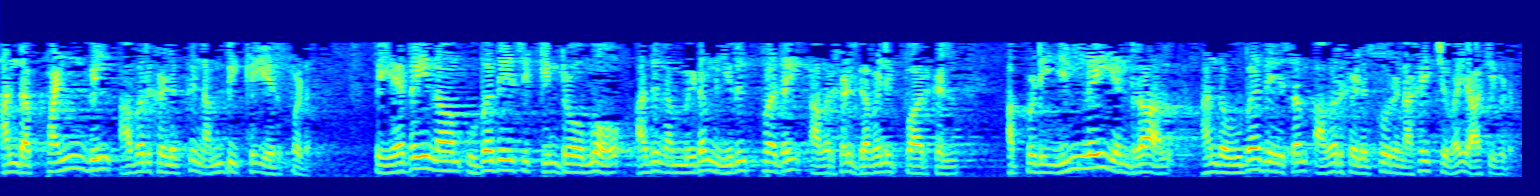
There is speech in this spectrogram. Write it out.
அந்த பண்பில் அவர்களுக்கு நம்பிக்கை ஏற்படும். இப்ப எதை நாம் உபதேசிக்கின்றோமோ அது நம்மிடம் இருப்பதை அவர்கள் கவனிப்பார்கள். அப்படி இல்லை என்றால் அந்த உபதேசம் அவர்களுக்கு ஒரு நகைச்சுவை ஆகிவிடும்.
